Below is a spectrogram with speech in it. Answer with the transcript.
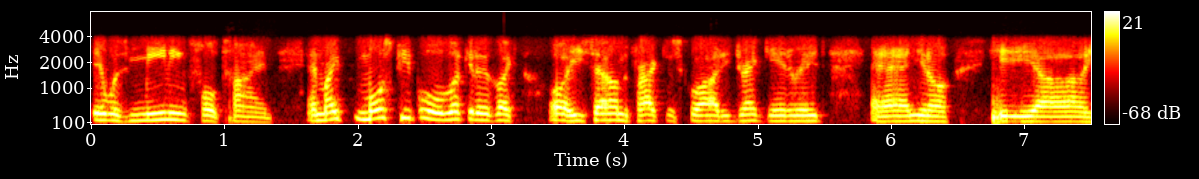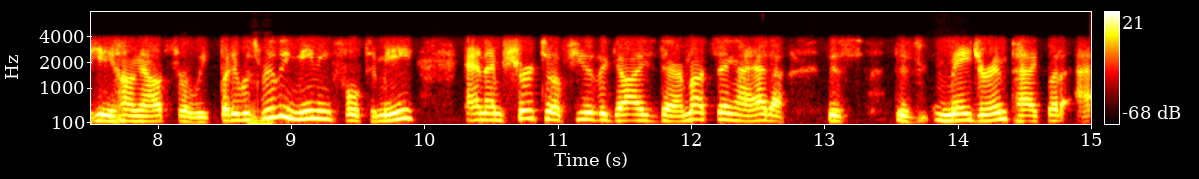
it was meaningful time. And my most people will look at it like, oh, he sat on the practice squad, he drank Gatorade, and you know he uh, he hung out for a week. But it was really meaningful to me, and I'm sure to a few of the guys there. I'm not saying I had a this this major impact, but I,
